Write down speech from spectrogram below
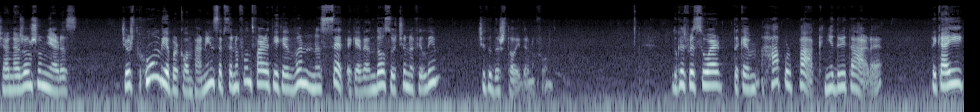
që angazhon shumë njerëz, që është humbje për kompaninë, sepse në fund fare ti e ke vënë në set, e ke vendosur që në fillim që të dështojë deri në fund. duke shpresuar të kem hapur pak një dritare tek ai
